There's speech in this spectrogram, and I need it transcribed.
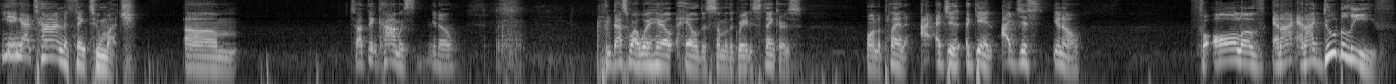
You ain't got time to think too much. Um, so I think comics, you know, That's why we're hailed, hailed as some of the greatest thinkers on the planet. I, I just, again, I just, you know, for all of, and I and I do believe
